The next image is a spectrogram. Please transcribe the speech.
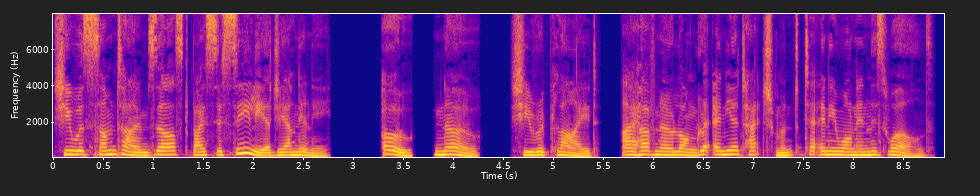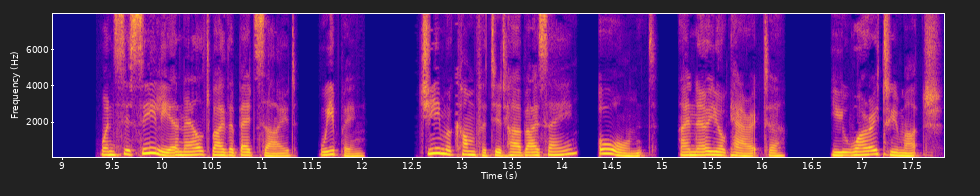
She was sometimes asked by Cecilia Giannini. Oh, no, she replied, I have no longer any attachment to anyone in this world. When Cecilia knelt by the bedside, weeping, Gemma comforted her by saying, Aunt, I know your character. You worry too much.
